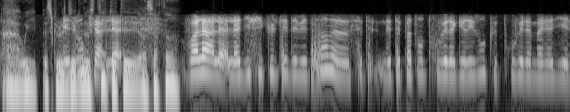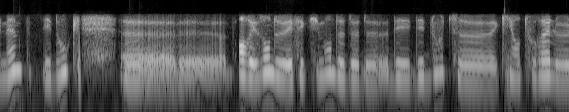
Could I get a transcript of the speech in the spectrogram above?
Ah oui, parce que le Et diagnostic la- était incertain. Voilà, la, la difficulté des médecins n'était pas tant de prouver la guérison que de prouver la maladie elle-même, et donc en raison de effectivement de, de- de- des, doutes euh, qui entouraient le,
